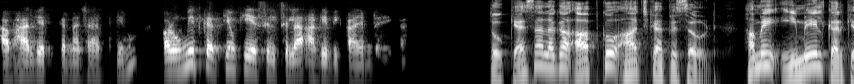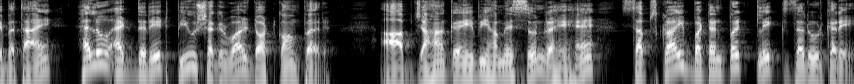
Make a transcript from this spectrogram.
आभार व्यक्त करना चाहती हूँ और उम्मीद करती हूँ कि ये सिलसिला आगे भी कायम रहेगा। तो कैसा लगा आपको आज का एपिसोड हमें ईमेल करके बताएँ hello at the rate Piyush Agarwal dot com पर। आप जहाँ कहीं भी हमें सुन रहे हैं सब्सक्राइब बटन पर क्लिक ज़रूर करें,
